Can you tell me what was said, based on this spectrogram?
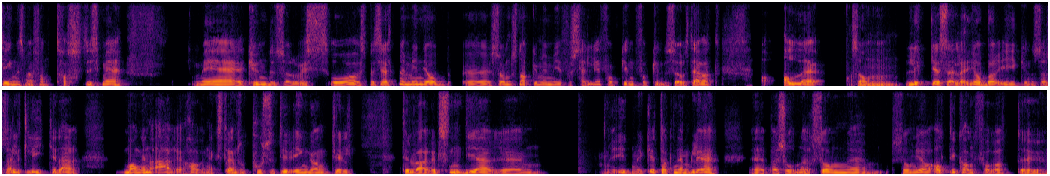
tingene som er fantastisk med, med kundeservice, og spesielt med min jobb, uh, som snakker med mye forskjellige folk innenfor kundeservice, det er at alle som lykkes eller jobber i kunststøtte, er litt like. der mange er, har en ekstremt sånn positiv inngang til tilværelsen. De er eh, ydmyke, takknemlige eh, personer som, eh, som, gjør alt de kan for at eh,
